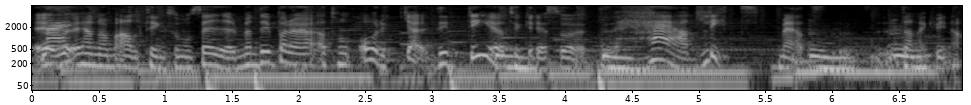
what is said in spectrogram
Nej. eh, henne om allting som hon säger, men det är bara att hon orkar. Det är det jag tycker är så härligt med denna kvinna.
